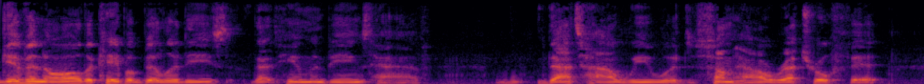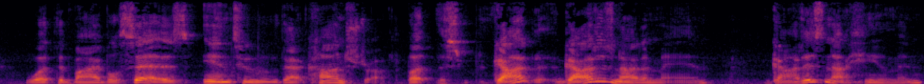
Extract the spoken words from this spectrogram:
given all the capabilities that human beings have. That's how we would somehow retrofit what the Bible says into that construct. But this, God, God is not a man. God is not human,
